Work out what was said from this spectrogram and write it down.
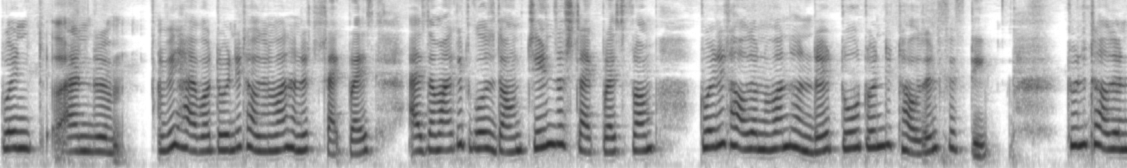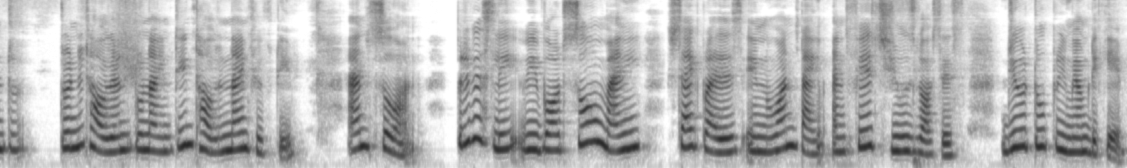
20 and um, we have a 20100 strike price as the market goes down change the strike price from 20100 to 20050 20000 to 20000 to 19950 and so on Previously, we bought so many strike prices in one time and faced huge losses due to premium decay.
